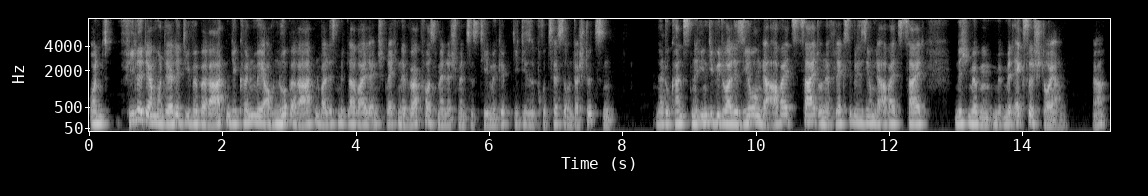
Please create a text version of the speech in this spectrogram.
Und viele der Modelle, die wir beraten, die können wir ja auch nur beraten, weil es mittlerweile entsprechende Workforce-Management-Systeme gibt, die diese Prozesse unterstützen. Ne, du kannst eine Individualisierung der Arbeitszeit und eine Flexibilisierung der Arbeitszeit nicht mit, mit Excel steuern. Ja?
